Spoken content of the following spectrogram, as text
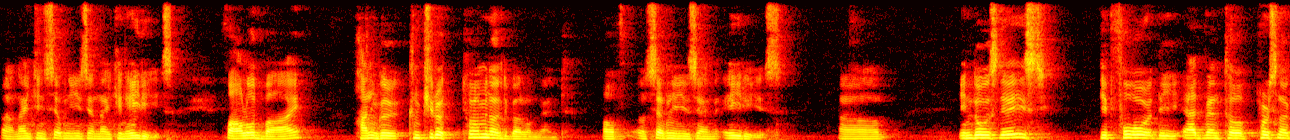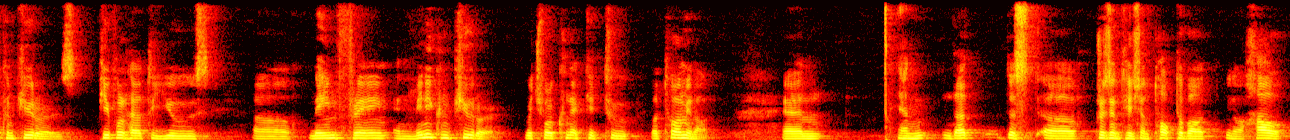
uh, 1970s and 1980s, followed by Hangul computer terminal development of 70s uh, and 80s. Uh, in those days, before the advent of personal computers, people had to use uh, mainframe and mini computer, which were connected to a terminal. And, and that this uh, presentation talked about you know, how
